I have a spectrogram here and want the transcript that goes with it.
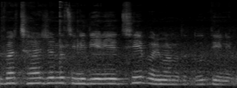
এবার চায়ের জন্য চিনি দিয়ে নিয়েছি পরিমাণ মতো দুধ দিয়ে নিব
